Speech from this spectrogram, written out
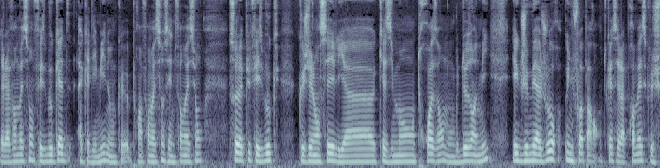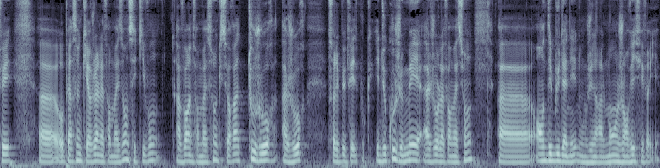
de la formation Facebook Ads Academy. Donc, euh, pour information, c'est une formation sur la pub Facebook que j'ai lancée il y a quasiment 3 ans, donc 2 ans et demi, et que je mets à jour une fois par an. En tout cas, c'est la promesse que je fais euh, aux personnes qui rejoignent la formation, c'est qu'ils vont avoir une formation qui sera toujours à jour sur les pubs Facebook. Et du coup, je mets à jour la formation euh, en début d'année, donc généralement en janvier-février.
